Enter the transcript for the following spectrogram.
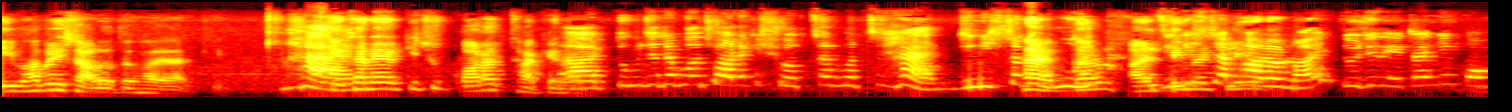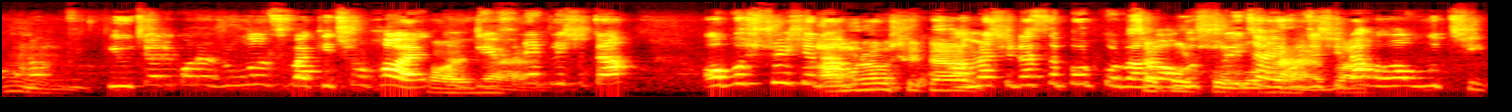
এইভাবেই চালাতে হয় আর কি। হ্যাঁ। এখানে আর কিছু করার থাকে না। আর তুমি যেটা বলছো অনেকে সোচ্চার হচ্ছে হ্যাঁ জিনিসটা হ্যাঁ, ভুল জিনিসটা ভালো নয় তুই যদি এটা নিয়ে কখনো ফিউচারে কোনো রুলস বা কিছু হয় তো ডেফিনেটলি সেটা অবশ্যই সেটা আমরাও সেটা আমরা সেটা সাপোর্ট করব আমরা অবশ্যই চাইব যে হ্যাঁ, সেটা হওয়া উচিত।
